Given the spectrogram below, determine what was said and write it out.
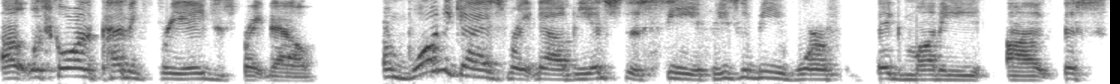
uh, let's go on the pending free agents right now. And one of the guys right now, be interested to see if he's going to be worth big money uh, this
